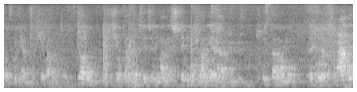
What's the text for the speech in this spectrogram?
do zmieniających się warunków. Znowu może się okazać, że jeżeli mamy sztywną barierę ustaloną regułę prawem,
